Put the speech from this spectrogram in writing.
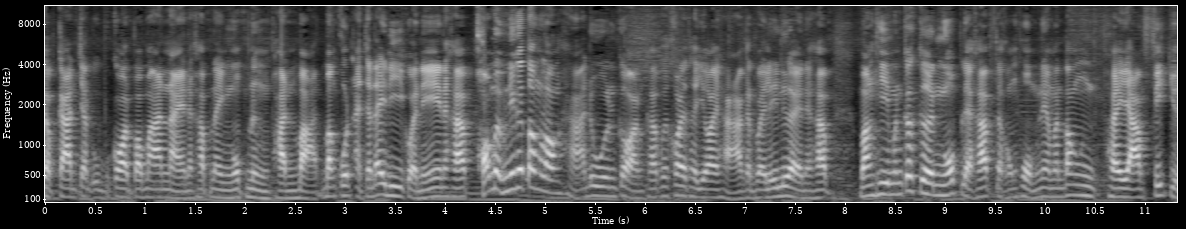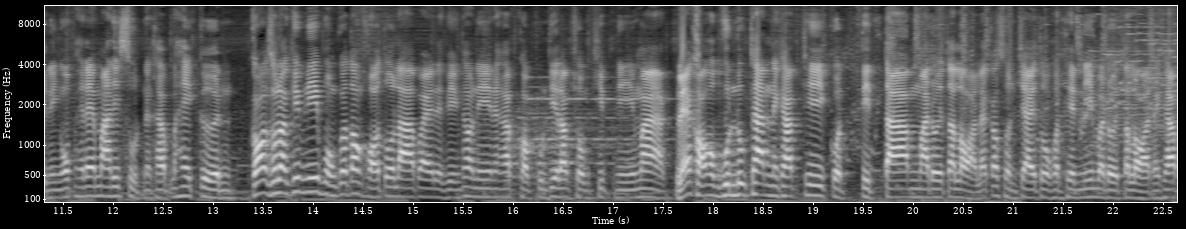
กับการจัดอุปกรณ์ประมาณไหนนะครับในงบ 1,000 บาท บางคนอาจจะได้ดีกว่านี้นะครับของแบบนี้ก็ต้องลองหาดูกันก่อนครับค่อยๆทยอยหากันไปเรื่อยๆนะครับบางทีมันก็เกินงบแหละครับแต่ของผมเนี่ยมันต้องพยายามฟิกอยู่ในงบให้ได้มากที่สุดนะครับไม่ให้เกินก็สำหรับคลิปนี้ผมก็ต้องขอตัวลาไปแต่เพียงเท่านี้นะครับขอบคุณที่รับชมคลิปนี้มาก และขอขอบคุณทุกท่านนะครับที่กดติดตามมาโดยตลอด และก็สนใจตัวคอนเทนต์นี้มาโดยตลอดนะครับ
